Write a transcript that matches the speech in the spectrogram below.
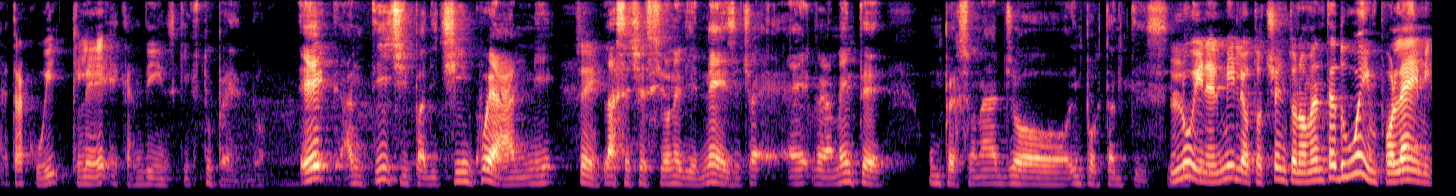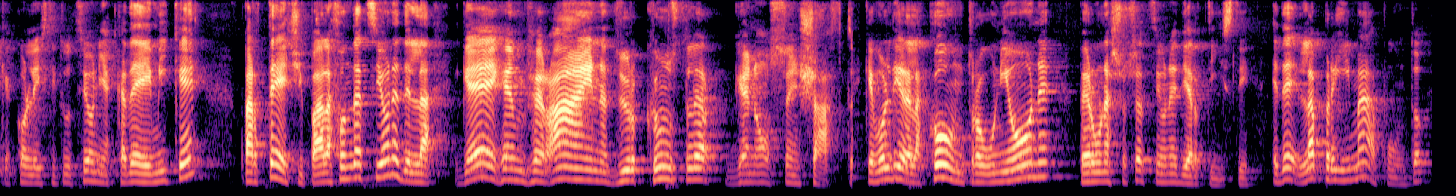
eh, tra cui Klee e Kandinsky. Stupendo. E anticipa di cinque anni Sì. la secessione viennese, cioè è veramente un personaggio importantissimo. Lui nel 1892, in polemica con le istituzioni accademiche, partecipa alla fondazione della Gegenverein zur Künstler Genossenschaft, che vuol dire la controunione per un'associazione di artisti ed è la prima appunto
